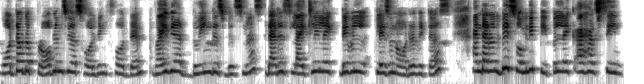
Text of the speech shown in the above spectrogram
what are the problems we are solving for them why we are doing this business that is likely like they will place an order with us. And there will be so many people like i have seen.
